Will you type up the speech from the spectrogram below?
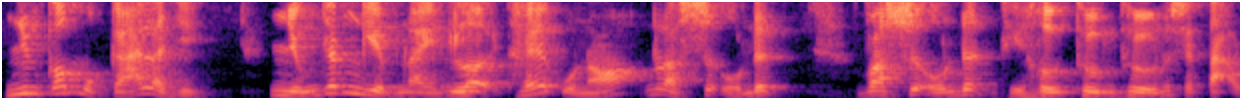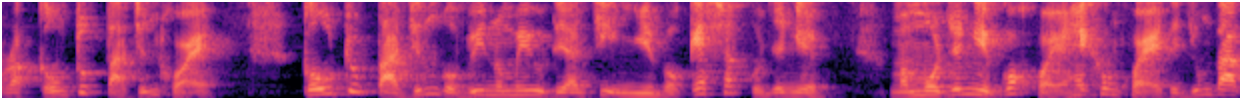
Nhưng có một cái là gì? Những doanh nghiệp này, lợi thế của nó đó là sự ổn định. Và sự ổn định thì thường thường nó sẽ tạo ra cấu trúc tài chính khỏe. Cấu trúc tài chính của Vinamilk thì anh chị nhìn vào kết sắt của doanh nghiệp. Mà một doanh nghiệp có khỏe hay không khỏe thì chúng ta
